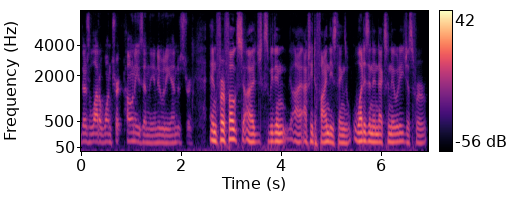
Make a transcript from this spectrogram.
there's a lot of one trick ponies in the annuity industry. And for folks, uh, because we didn't uh, actually define these things, what is an index annuity? Just for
